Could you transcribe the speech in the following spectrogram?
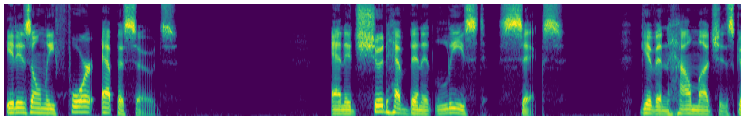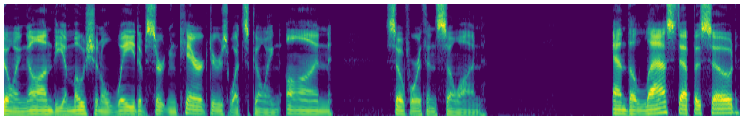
It is only four episodes, and it should have been at least six, given how much is going on, the emotional weight of certain characters, what's going on, so forth and so on. And the last episode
